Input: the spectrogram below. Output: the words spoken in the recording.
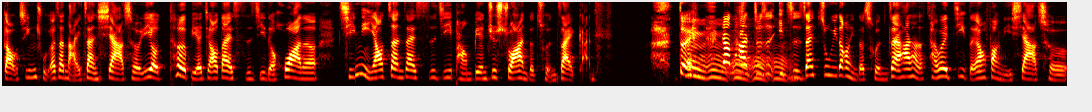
搞清楚要在哪一站下车，也有特别交代司机的话呢，请你要站在司机旁边去刷你的存在感。对，嗯、让他就是一直在注意到你的存在，嗯、他才才会记得要放你下车。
